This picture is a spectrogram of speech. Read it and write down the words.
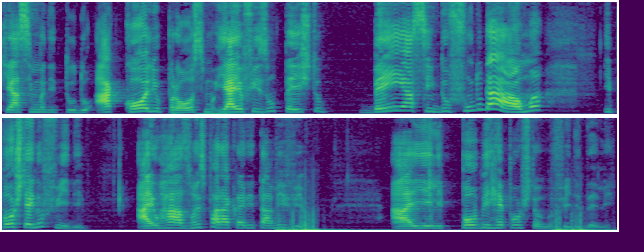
que acima de tudo acolhe o próximo. E aí eu fiz um texto bem assim, do fundo da alma, e postei no feed. Aí o Razões para Acreditar me viu. Aí ele pô, me repostou no feed dele.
